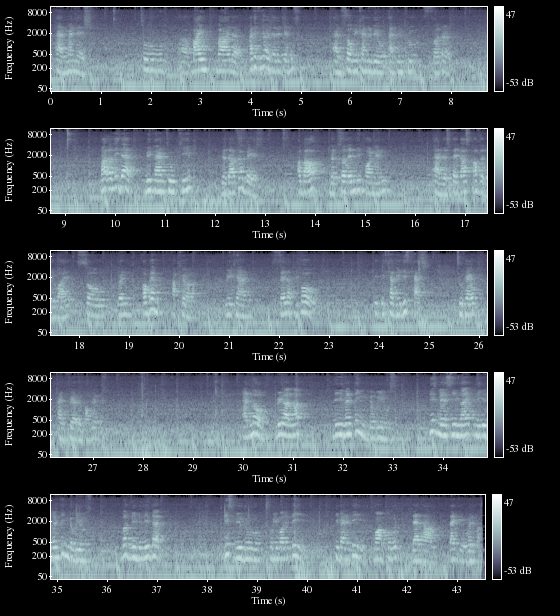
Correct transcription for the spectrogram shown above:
and managed to uh, by, by the artificial intelligence and so we can review and improve further. Not only that, we plan to keep the database about the current deployment and the status of the device. So when problem occur, we can send a people, it, it can be dispatched to help and clear the problem. And no, we are not reinventing the wheels. This may seem like reinventing the wheels, but we believe that this will do to humanity, humanity more good than harm. Thank you very much.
